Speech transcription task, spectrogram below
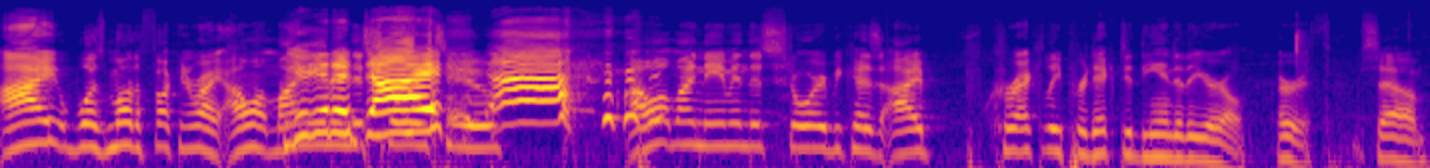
I was motherfucking right. I want my You're name gonna this die. story too. Ah! I want my name in this story because I correctly predicted the end of the earl- Earth. So,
